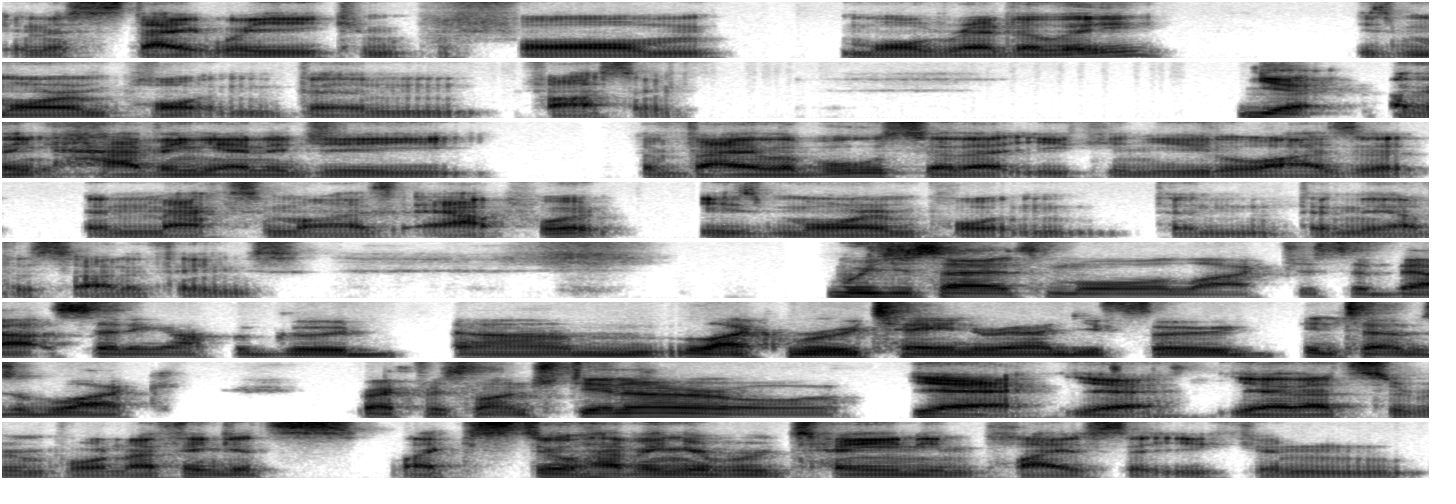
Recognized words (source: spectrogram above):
in a state where you can perform more readily is more important than fasting. Yeah. I think having energy available so that you can utilize it and maximize output is more important than than the other side of things. Would you say it's more like just about setting up a good um, like routine around your food in terms of like breakfast, lunch, dinner, or yeah, yeah, yeah, that's super important. I think it's like still having a routine in place that you can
